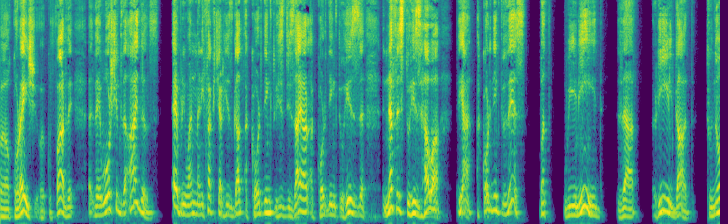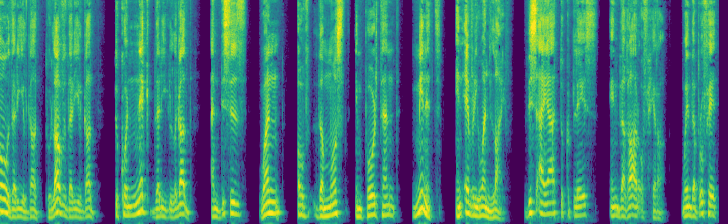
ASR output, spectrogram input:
uh, Quraysh, or Kuffar, they, they worship the idols. Everyone manufacture his God according to his desire, according to his nafs, to his hawa. Yeah, according to this. But we need the real God, to know the real God, to love the real God, to connect the real God. And this is one of the most important minutes in everyone's life. This ayat took place in the Ghar of Hira when the Prophet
